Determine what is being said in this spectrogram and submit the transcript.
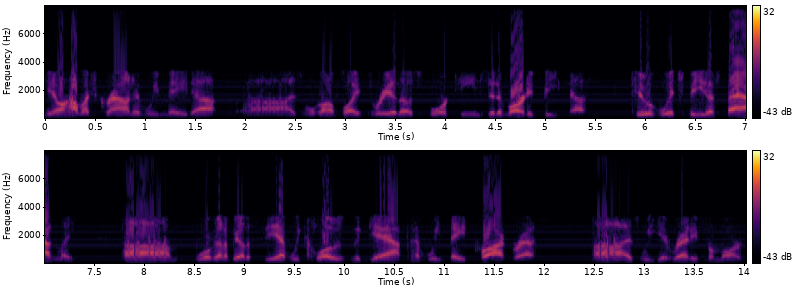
you know, how much ground have we made up? Uh, as we're going to play three of those four teams that have already beaten us, two of which beat us badly. Um, we're going to be able to see have we closed the gap, have we made progress uh, as we get ready for March.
